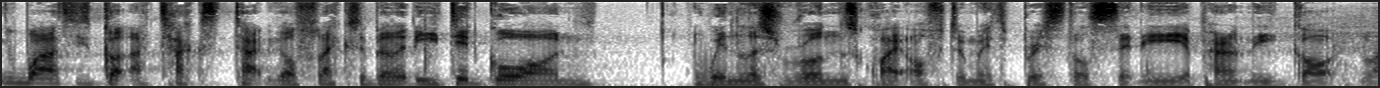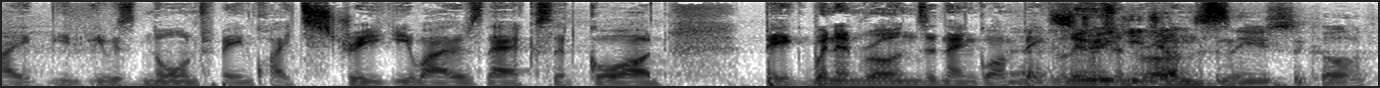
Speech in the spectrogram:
whilst he's got that tax- tactical flexibility, he did go on winless runs quite often with Bristol City. Apparently, got like he, he was known for being quite streaky while he was there because they'd go on big winning runs and then go on yeah, big losing runs. Johnson, they used to call him.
